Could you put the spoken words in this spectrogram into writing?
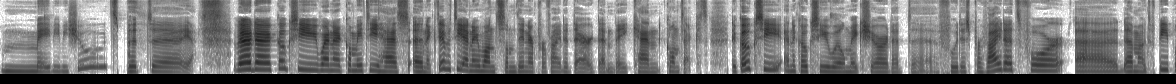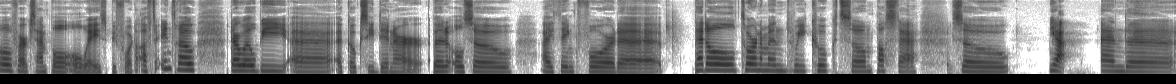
Maybe we should, but uh, yeah. Where the Kookcie, when a committee has an activity and they want some dinner provided there, then they can contact the Kookcie, and the Kookcie will make sure that the food is provided for uh, the amount of people. For example, always before the after intro, there will be uh, a Kookcie dinner, but also I think for the pedal tournament we cooked some pasta. So yeah, and uh,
